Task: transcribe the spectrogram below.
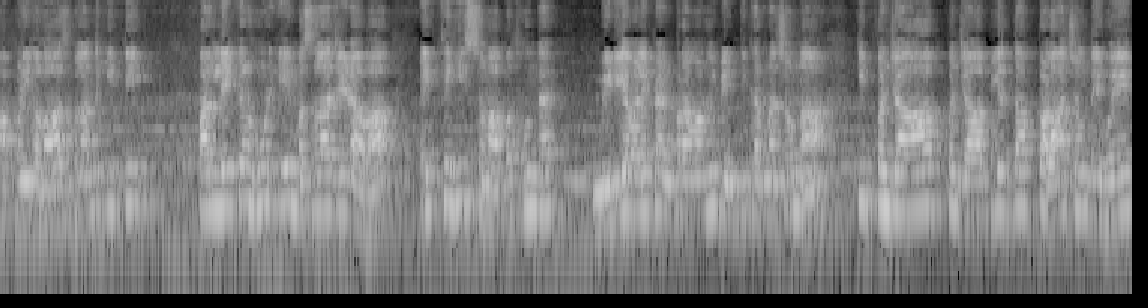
ਆਪਣੀ ਆਵਾਜ਼ ਬੁਲੰਦ ਕੀਤੀ। ਪਰ ਲੇਕਿਨ ਹੁਣ ਇਹ ਮਸਲਾ ਜਿਹੜਾ ਵਾ, ਇੱਥੇ ਹੀ ਸਮਾਪਤ ਹੁੰਦਾ ਹੈ। ਮੀਡੀਆ ਵਾਲੇ ਭੈਣ ਭਰਾਵਾਂ ਨੂੰ ਵੀ ਬੇਨਤੀ ਕਰਨਾ ਚਾਹੁੰਦਾ ਕਿ ਪੰਜਾਬ ਪੰਜਾਬੀਅਤ ਦਾ ਭਲਾ ਚਾਹੁੰਦੇ ਹੋਏ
